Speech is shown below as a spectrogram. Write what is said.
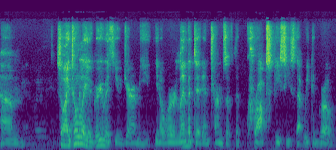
Um, so I totally agree with you, Jeremy. You know, we're limited in terms of the crop species that we can grow,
